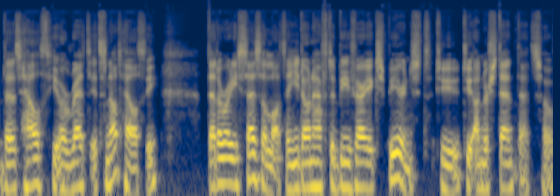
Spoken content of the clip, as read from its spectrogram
that's healthy, or red, it's not healthy, that already says a lot. And you don't have to be very experienced to, to understand that. So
